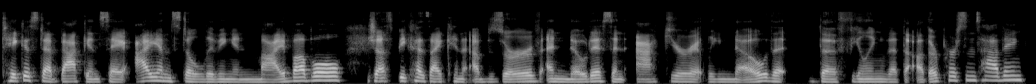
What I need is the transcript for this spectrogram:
take a step back and say, I am still living in my bubble just because I can observe and notice and accurately know that the feeling that the other person's having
